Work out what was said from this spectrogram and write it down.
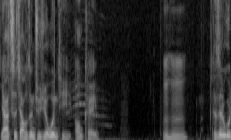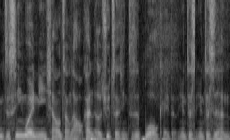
牙齿矫正咀嚼问题 OK。嗯哼可是如果你只是因为你想要长得好看而去整形，这是不 OK 的，因为这是因为这是很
